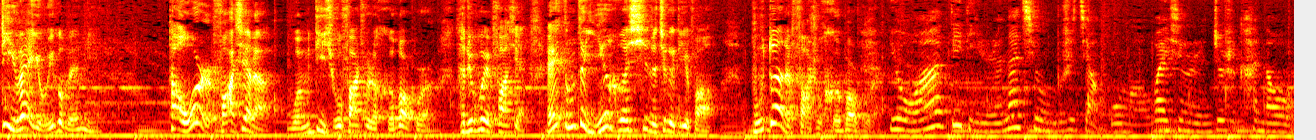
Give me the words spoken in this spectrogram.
地外有一个文明，他偶尔发现了我们地球发出的核爆波，他就会发现，哎，怎么在银河系的这个地方不断的发出核爆波？有啊，地底人那期我们不是讲过吗？外星人就是看到我们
